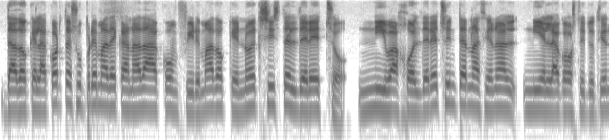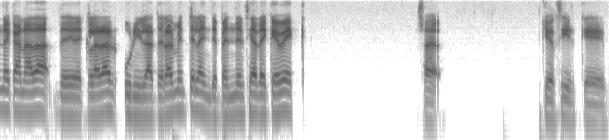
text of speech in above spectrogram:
dado que la Corte Suprema de Canadá ha confirmado que no existe el derecho, ni bajo el derecho internacional, ni en la Constitución de Canadá, de declarar unilateralmente la independencia de Quebec. O sea, quiero decir que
